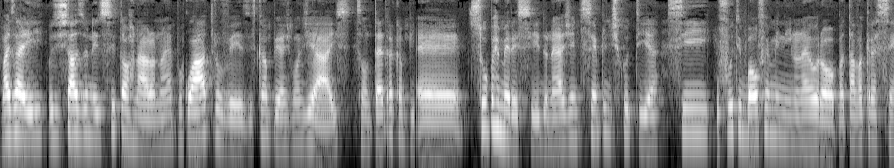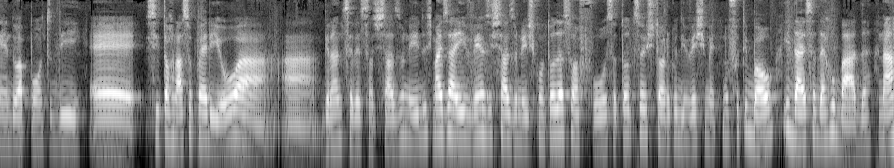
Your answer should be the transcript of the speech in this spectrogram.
Mas aí os Estados Unidos se tornaram, né, por quatro vezes campeões mundiais, são tetracampeões, é super merecido, né? A gente sempre discutia se o futebol feminino na Europa estava crescendo a ponto de é, se tornar superior à, à grande seleção dos Estados Unidos. Mas aí vem os Estados Unidos com toda a sua força, todo o seu histórico de investimento no futebol e dá essa derrubada na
